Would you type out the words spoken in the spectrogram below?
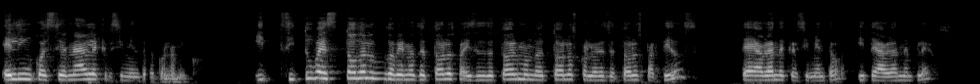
el incuestionable crecimiento económico. Y si tú ves todos los gobiernos de todos los países, de todo el mundo, de todos los colores, de todos los partidos, te hablan de crecimiento y te hablan de empleos.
